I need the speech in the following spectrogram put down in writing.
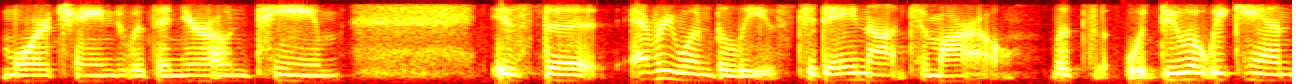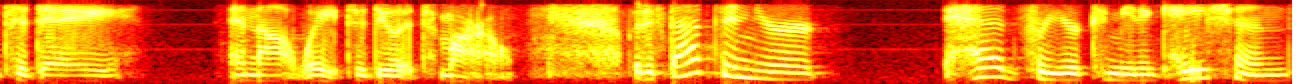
more change within your own team is that everyone believes today, not tomorrow. Let's do what we can today and not wait to do it tomorrow. But if that's in your head for your communications,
